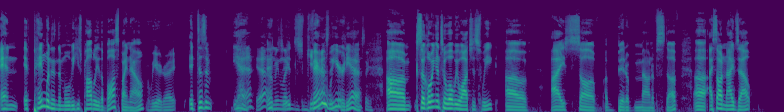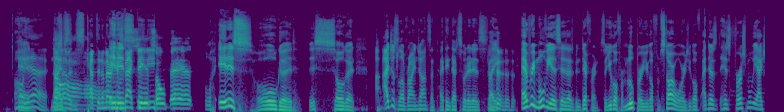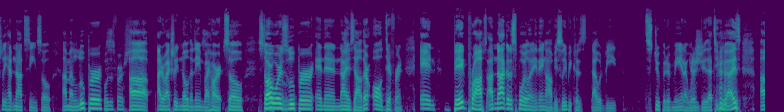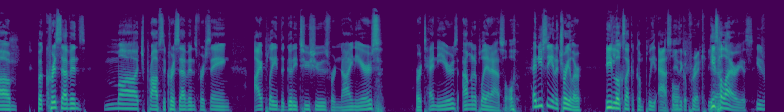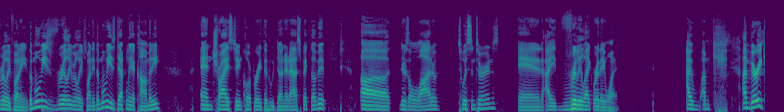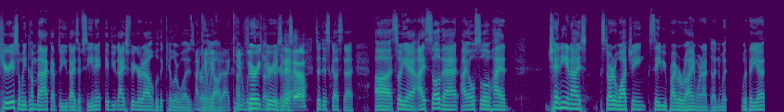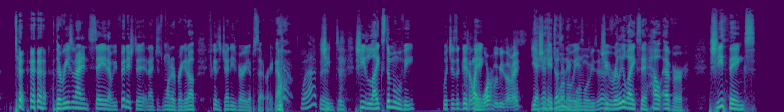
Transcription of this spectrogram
and if Penguin's in the movie, he's probably the boss by now. Weird, right? It doesn't. Yeah, yeah. I mean, like, it's keep very casting, weird. keep yeah. casting. Um. So going into what we watched this week, uh, I saw a bit of amount of stuff. Uh, I saw Knives Out. Oh yeah, Knives- Chris Evans, Oh. Captain America's is- back, See baby. it so bad. It is so good. It's so good. I just love Rian Johnson. I think that's what it is. Like every movie is his has been different. So you go from Looper, you go from Star Wars, you go. I there's his first movie I actually have not seen. So I'm on Looper. What was his first? Uh, I don't actually know the name by heart. So Star Wars, Looper, and then Knives Out. They're all different and big props. I'm not gonna spoil anything, obviously, because that would be stupid of me, and I wouldn't do that to you guys. um, but Chris Evans, much props to Chris Evans for saying, "I played the goody two shoes for nine years or ten years. I'm gonna play an asshole." And you see in the trailer, he looks like a complete asshole. He's like a prick. He's hilarious. He's really funny. The movie's really, really funny. The movie is definitely a comedy and tries to incorporate the whodunit aspect of it. Uh, there's a lot of twists and turns, and I really like where they went. I, I'm I'm very curious when we come back after you guys have seen it if you guys figured out who the killer was. I can't early wait for that. I can't I'm wait very to curious to, it out. to discuss that. Uh, so yeah, I saw that. I also had Jenny and I started watching Saving Private Ryan. We're not done with with it yet. the reason I didn't say that we finished it and I just wanted to bring it up is because Jenny's very upset right now. What happened? she d- she likes the movie, which is a good She like war movies, though, right? Yeah, she Yeah, she hates doesn't war like war movies. movies, yeah. She really likes it. However, she thinks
